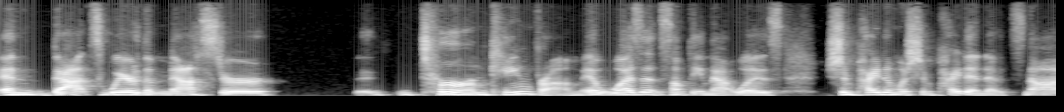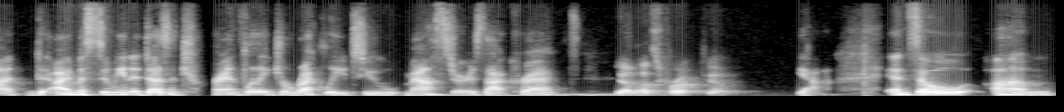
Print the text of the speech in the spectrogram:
and that's where the master term came from. It wasn't something that was Shinpiden was Shinpiden it's not I'm assuming it doesn't translate directly to master. Is that correct? Yeah that's correct. Yeah. Yeah. And so um,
